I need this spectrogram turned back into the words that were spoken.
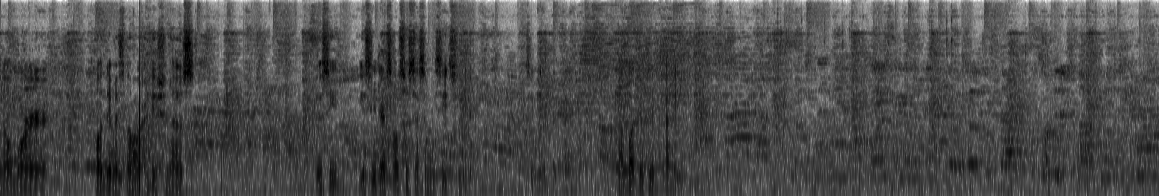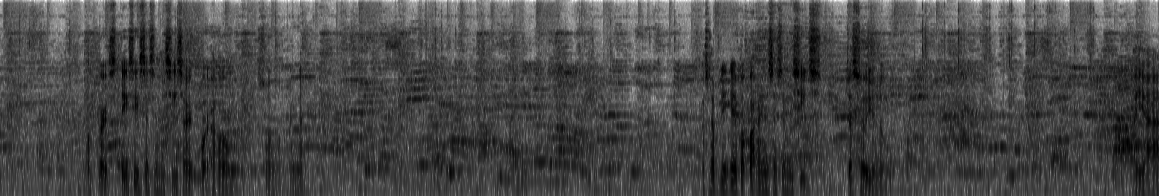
No more condiments, no more additionals. You see, you see, there's also sesame seeds here. Sige, tagtag. Uh, how about if try? Of course, they say sesame seeds are for aroma. So, ayun na. Masarap din kayo papakain ng sesame seeds. Just so you know. Ayan.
